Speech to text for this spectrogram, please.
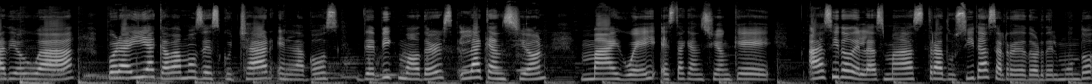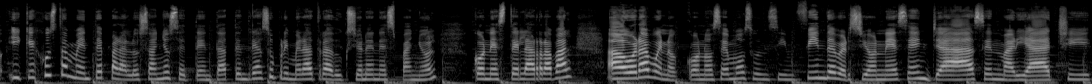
Radio. Por ahí acabamos de escuchar en la voz de Big Mothers la canción My Way, esta canción que ha sido de las más traducidas alrededor del mundo y que justamente para los años 70 tendría su primera traducción en español con Estela Raval. Ahora, bueno, conocemos un sinfín de versiones en jazz, en mariachi,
